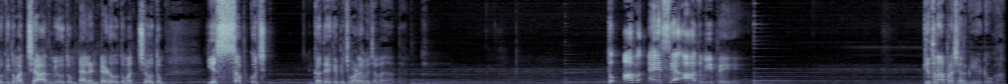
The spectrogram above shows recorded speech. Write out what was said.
क्योंकि तुम अच्छे आदमी हो तुम टैलेंटेड हो तुम अच्छे हो तुम ये सब कुछ गधे के पिछवाड़े में चला जाता है। तो अब ऐसे आदमी पे कितना प्रेशर क्रिएट होगा?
